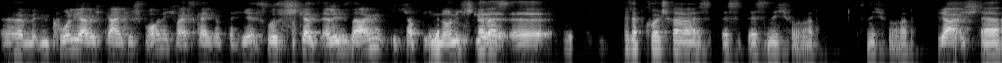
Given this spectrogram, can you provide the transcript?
äh, mit dem Kohli habe ich gar nicht gesprochen. Ich weiß gar nicht, ob der hier ist, muss ich ganz ehrlich sagen. Ich habe ihn noch nicht. Äh, Philipp Kohlschreiber ist, ist, ist nicht vor Ort. Ist nicht vor Ort. Ja, ich, äh,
